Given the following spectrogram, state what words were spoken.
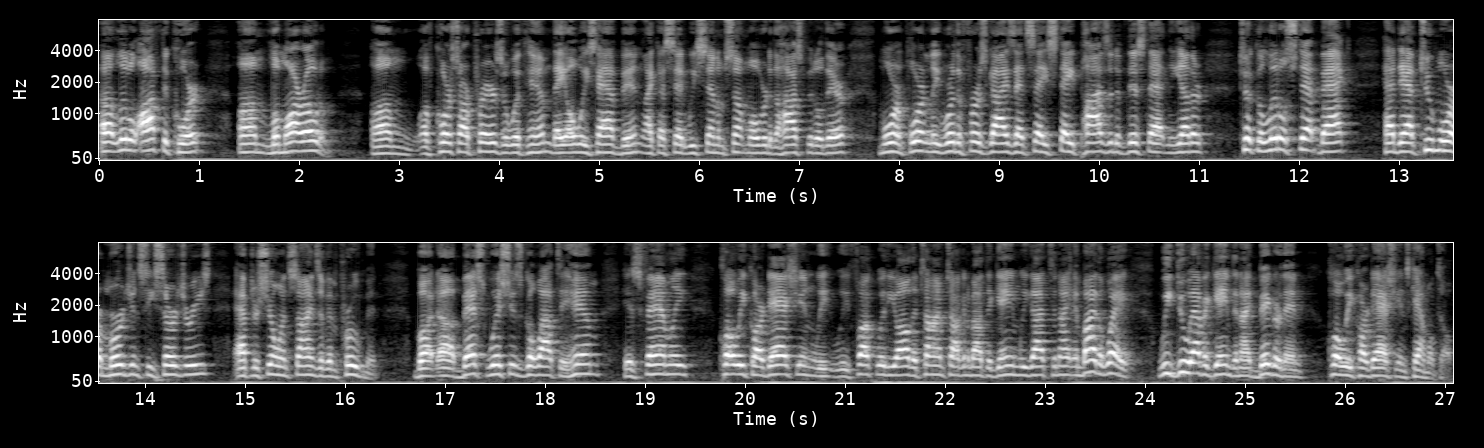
A little off the court, um, Lamar Odom. Um, of course, our prayers are with him. They always have been. Like I said, we sent him something over to the hospital there. More importantly, we're the first guys that say stay positive, this, that, and the other. Took a little step back. Had to have two more emergency surgeries after showing signs of improvement. But uh, best wishes go out to him, his family, Khloe Kardashian. We, we fuck with you all the time talking about the game we got tonight. And by the way, we do have a game tonight bigger than Khloe Kardashian's camel toe.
